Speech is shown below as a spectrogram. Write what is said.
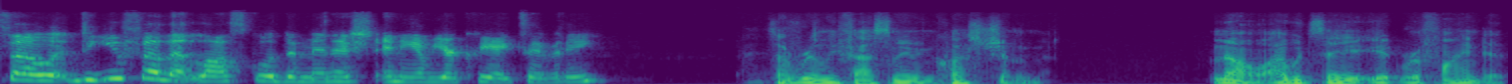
so do you feel that law school diminished any of your creativity? That's a really fascinating question. No, I would say it refined it.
